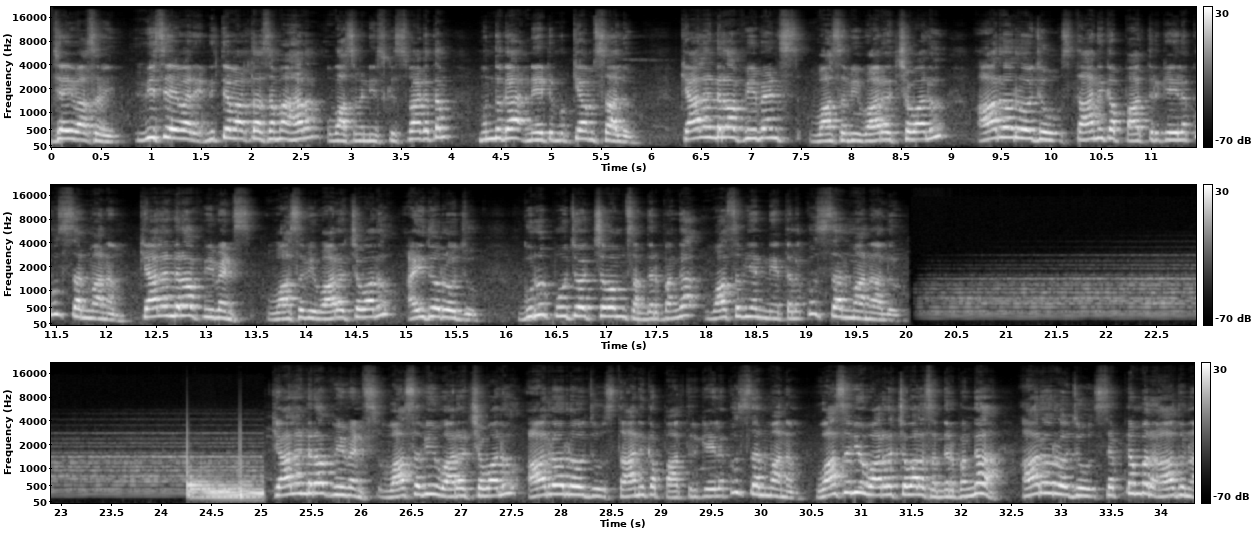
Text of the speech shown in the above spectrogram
జై వాసవి. విసే వారి నిత్య వార్తా సమాహారం వాసవి న్యూస్కి స్వాగతం. ముందుగా నేటి ముఖ్యాంశాలు. క్యాలెండర్ ఆఫ్ ఈవెంట్స్ వాసవి వారోత్సవాలు. ఆరో రోజు స్థానిక పాత్రికేయులకు సన్మానం. క్యాలెండర్ ఆఫ్ ఈవెంట్స్ వాసవి వారోత్సవాలు ఐదో రోజు. గురు పూజోత్సవం సందర్భంగా వాసవ్యన్ నేతలకు సన్మానాలు. క్యాలెండర్ ఆఫ్ ఈవెంట్స్ వాసవి వారోత్సవాలు ఆరో రోజు స్థానిక పాత్రికేయులకు సన్మానం. వాసవి వారోత్సవాల సందర్భంగా ఆరో రోజు సెప్టెంబర్ ఆరున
